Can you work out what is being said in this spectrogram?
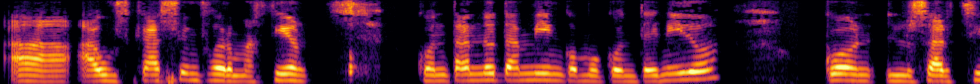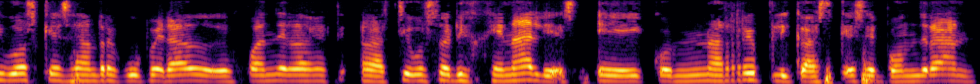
a, buscar su información. Contando también como contenido con los archivos que se han recuperado de Juan de los archivos originales, eh, con unas réplicas que se pondrán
